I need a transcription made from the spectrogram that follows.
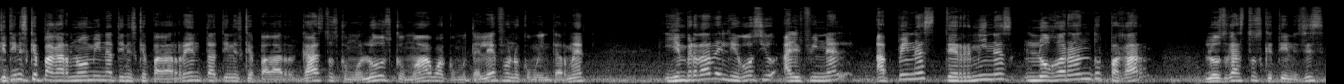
que tienes que pagar nómina, tienes que pagar renta, tienes que pagar gastos como luz, como agua, como teléfono, como internet. Y en verdad el negocio al final apenas terminas logrando pagar los gastos que tienes. Es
